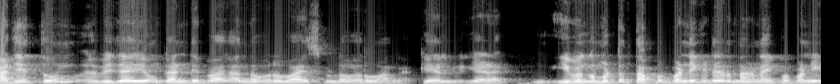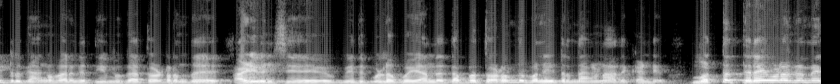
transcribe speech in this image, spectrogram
அஜித்தும் விஜயும் கண்டிப்பாக அந்த ஒரு வாய்ஸ்க்குள்ளே வருவாங்க. கேள்வி இவங்க மட்டும் தப்பு பண்ணிக்கிட்டே இருந்தாங்கன்னா இப்போ பண்ணிட்டு இருக்காங்க பாருங்க திமுக தொடர்ந்து அழிவின் சி இதுக்குள்ளே போய் அந்த தப்பை தொடர்ந்து பண்ணிட்டு இருந்தாங்கன்னா அது கண்டி மொத்த திரையுலகமே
